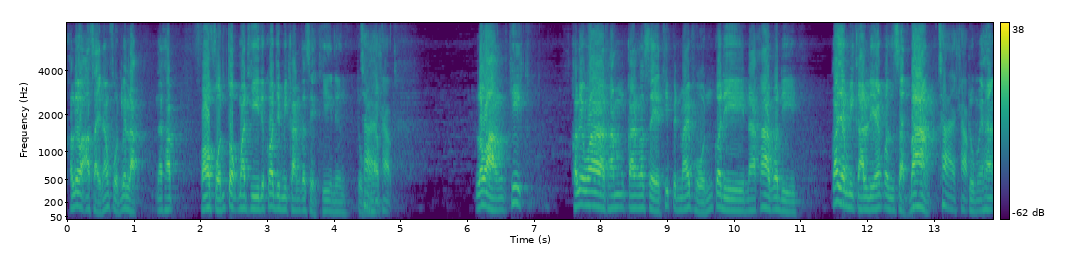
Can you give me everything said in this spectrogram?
เขาเรียกว่าอาศัยน้ำฝนเป็นหลักนะครับ พอฝนตกมาทีก็จะมีการเกษตรทีหนึ่งถูกไหใช่มครับครับ ระหว่างที่เขาเรียกว่าทำการเกษตรที่เป็นไม้ผลก็ดีนาข้าวก็ดี ก็ยังมีการเลี้ยงปศุสัตว์บ้างใช่ครับถูกไหมฮะ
